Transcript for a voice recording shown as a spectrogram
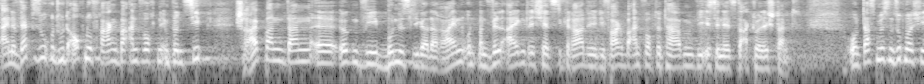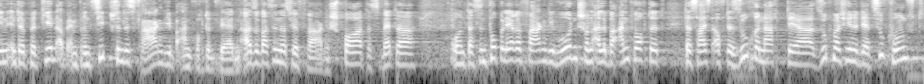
eine Websuche tut auch nur Fragen beantworten. Im Prinzip schreibt man dann äh, irgendwie Bundesliga da rein und man will eigentlich jetzt gerade die Frage beantwortet haben, wie ist denn jetzt der aktuelle Stand? Und das müssen Suchmaschinen interpretieren, aber im Prinzip sind es Fragen, die beantwortet werden. Also was sind das für Fragen? Sport, das Wetter. Und das sind populäre Fragen, die wurden schon alle beantwortet. Das heißt, auf der Suche nach der Suchmaschine der Zukunft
